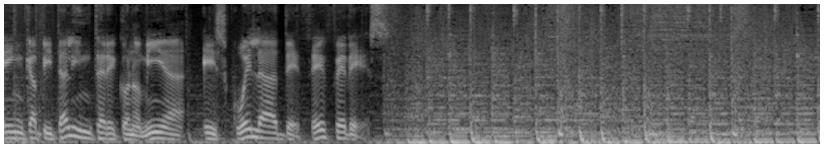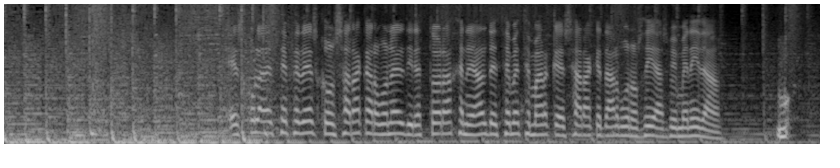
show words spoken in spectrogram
En Capital Intereconomía, Escuela de CFDs. Escuela de CFDs con Sara Carbonell, directora general de CMC Márquez. Sara, ¿qué tal? Buenos días, bienvenida.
